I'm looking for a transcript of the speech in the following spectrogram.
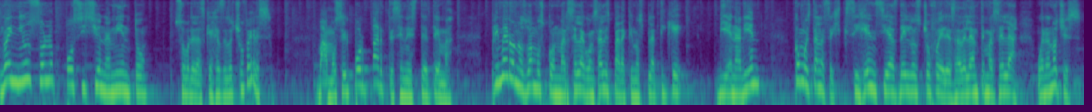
no hay ni un solo posicionamiento sobre las quejas de los choferes. Vamos a ir por partes en este tema. Primero nos vamos con Marcela González para que nos platique bien a bien cómo están las exigencias de los choferes. Adelante Marcela, buenas noches.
